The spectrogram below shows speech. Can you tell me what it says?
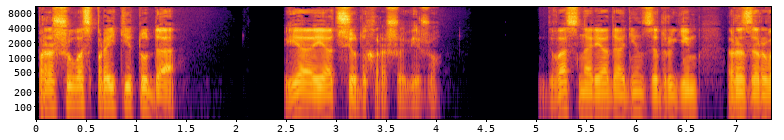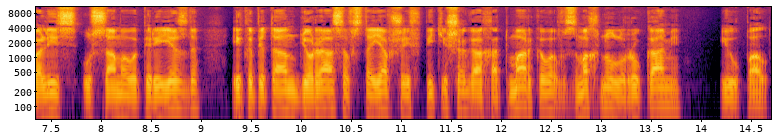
Прошу вас пройти туда. Я и отсюда хорошо вижу. Два снаряда один за другим разорвались у самого переезда, и капитан Дюрасов, стоявший в пяти шагах от Маркова, взмахнул руками и упал.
